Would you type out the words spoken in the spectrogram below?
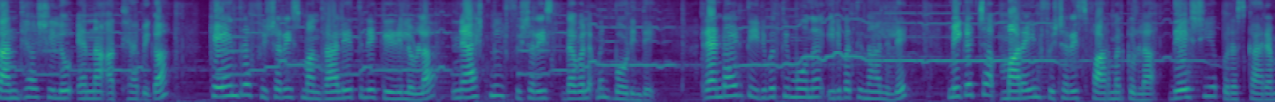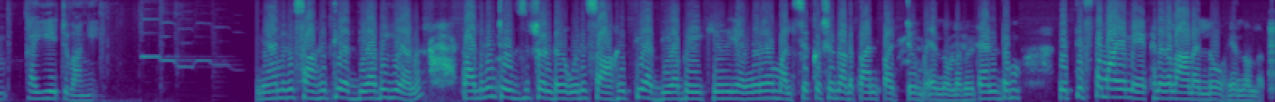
സന്ധ്യ ഷിലു എന്ന അധ്യാപിക കേന്ദ്ര ഫിഷറീസ് മന്ത്രാലയത്തിന്റെ കീഴിലുള്ള നാഷണൽ ഫിഷറീസ് ഡെവലപ്മെന്റ് ബോർഡിന്റെ രണ്ടായിരത്തി ഇരുപത്തിമൂന്ന് ഇരുപത്തിനാലിലെ മികച്ച മറൈൻ ഫിഷറീസ് ഫാർമർക്കുള്ള ദേശീയ പുരസ്കാരം കയ്യേറ്റുവാങ്ങി ഞാനൊരു സാഹിത്യ അധ്യാപികയാണ്. പലരും ചോദിച്ചിട്ടുണ്ട് ഒരു സാഹിത്യ അധ്യാപികയ്ക്ക് എങ്ങനെ മത്സ്യകൃഷി നടത്താൻ പറ്റും എന്നുള്ളത്? രണ്ടും വ്യത്യസ്തമായ മേഖലകളാണല്ലോ എന്നുള്ളത്.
